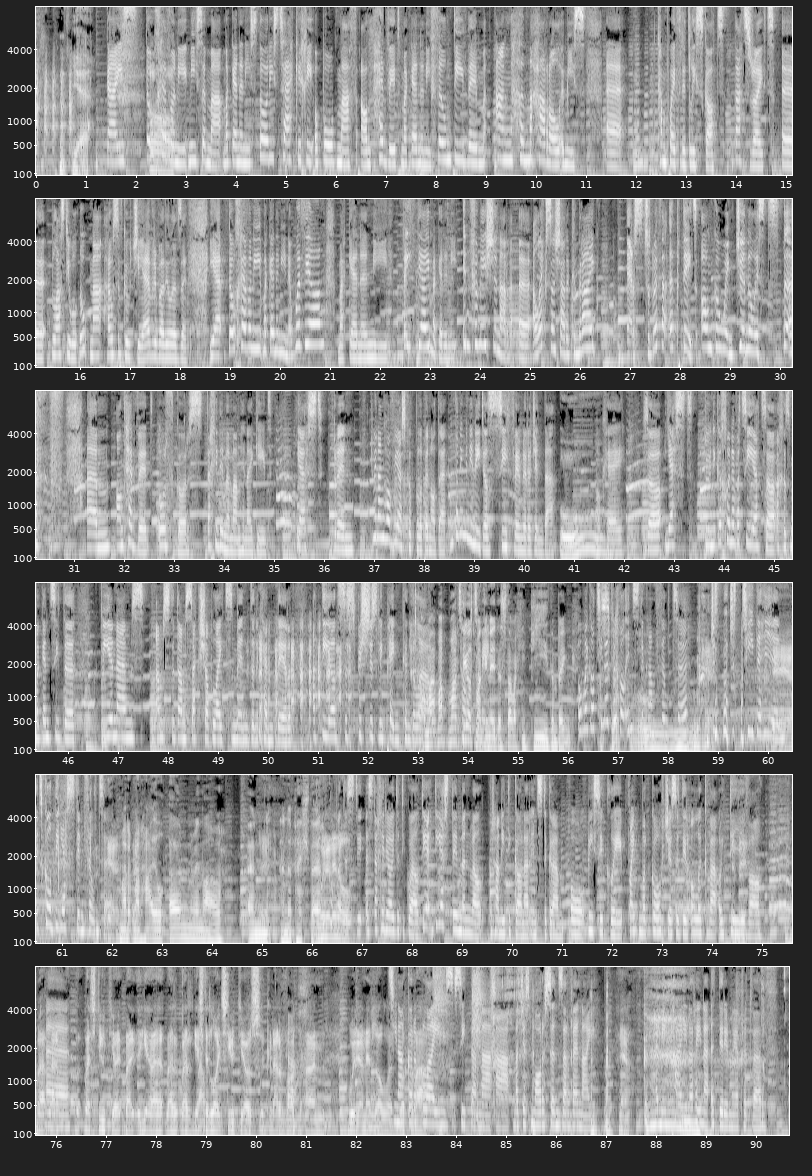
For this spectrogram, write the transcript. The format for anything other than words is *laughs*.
*laughs* yeah. Guys, dowch oh. efo ni mis yma. Mae gennym ni stories tech i chi o bob math, ond hefyd mae gennym ni ffilm di ddim anghymharol y mis uh, Campwaith Ridley Scott. That's right. Uh, last you will... Oh, na, House of Gucci. Everybody loves it. Yeah, dowch efo ni. Mae gennym ni newyddion, mae gennym ni feithiau. mae gennym ni information ar uh, Alexa'n siarad Cymraeg ers trydwetha update, ongoing journalist stuff. Um, ond hefyd, wrth gwrs, da chi ddim yma am hynna i gyd. Yes, Bryn, dwi'n anghofio ers cwpl o benodau, ond da ni mynd i neidio syth fewn i'r agenda. O. Okay. So, yes, dwi'n mynd i gychwyn efo ti eto, achos mae gen ti dy B&M's Amsterdam Sex Shop Lights yn mynd yn y cefndir, a diod suspiciously pink yn dylaw. Mae'r ma, ma, ma diod ma di wneud ystafell i gyd yn pink. Oh my god, ti'n edrych fel Instagram Ooh. filter. Just, just ti dy hun. Yeah. It's called the Yestin filter. Yeah. Mae'r ma hael yn mynd lawr yn, yeah. yn y pellter. Dwi'n gwybod, ysdach chi rioed wedi gweld, di, di es ddim yn fel rhannu digon ar Instagram o basically, faint mor gorgeous ydy'r olygfa o'i difo. Mae'r ma, ma, studio, mae'r ma, ma, Iestyn Lloyd Studios yn Gynarfon oh. yn wirioneddol. Ti'n agor y blinds sydd yna a mae just Morrison's ar fennau. yeah. I mean, pa un o'r rheina ydy'r un mwyaf prydferth?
